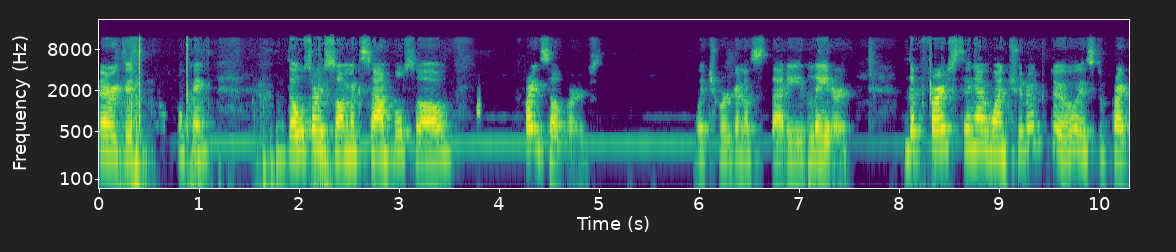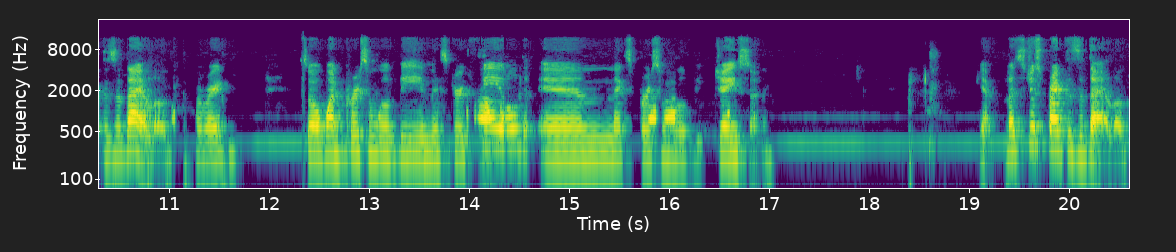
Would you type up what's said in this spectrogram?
Very good. Okay. Those are some examples of phrasal verbs, which we're going to study later. The first thing I want you to do is to practice a dialogue, all right? So one person will be Mr. Field and next person will be Jason. Yeah, let's just practice the dialogue,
